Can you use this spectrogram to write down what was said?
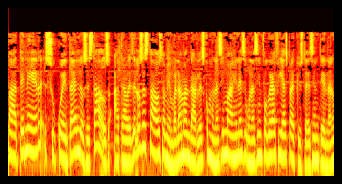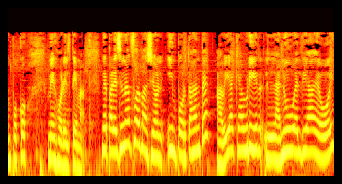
va a tener su cuenta en los estados. A través de los estados también van a mandarles como unas imágenes, unas infografías para que ustedes entiendan un poco mejor el tema. Me parece una información importante, había que abrir la nube el día de hoy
